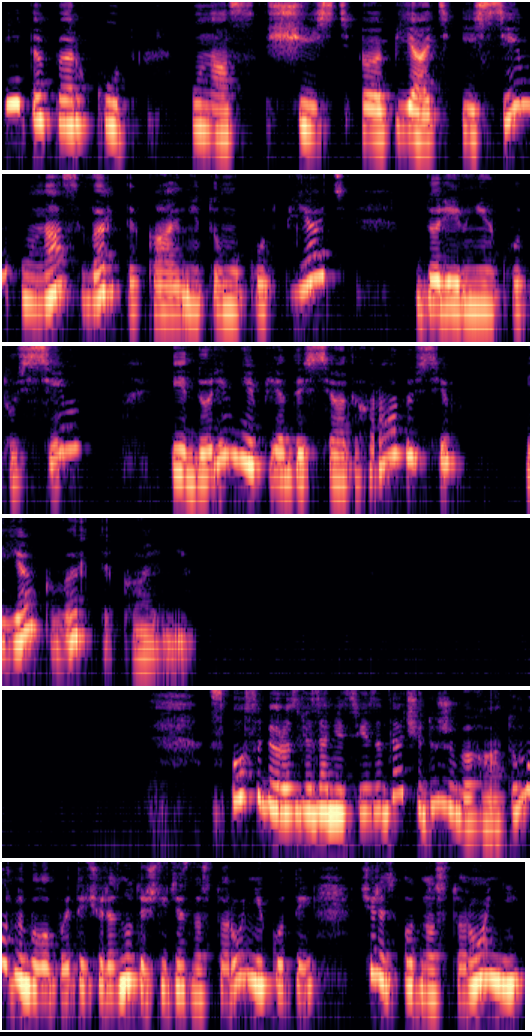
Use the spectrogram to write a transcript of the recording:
І тепер кут у нас 6, 5 і 7 у нас вертикальні, тому кут 5 дорівнює куту 7 і дорівнює 50 градусів, як вертикальні. Способів розв'язання цієї задачі дуже багато. Можна було пойти через внутрішні різносторонні кути, через односторонні,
